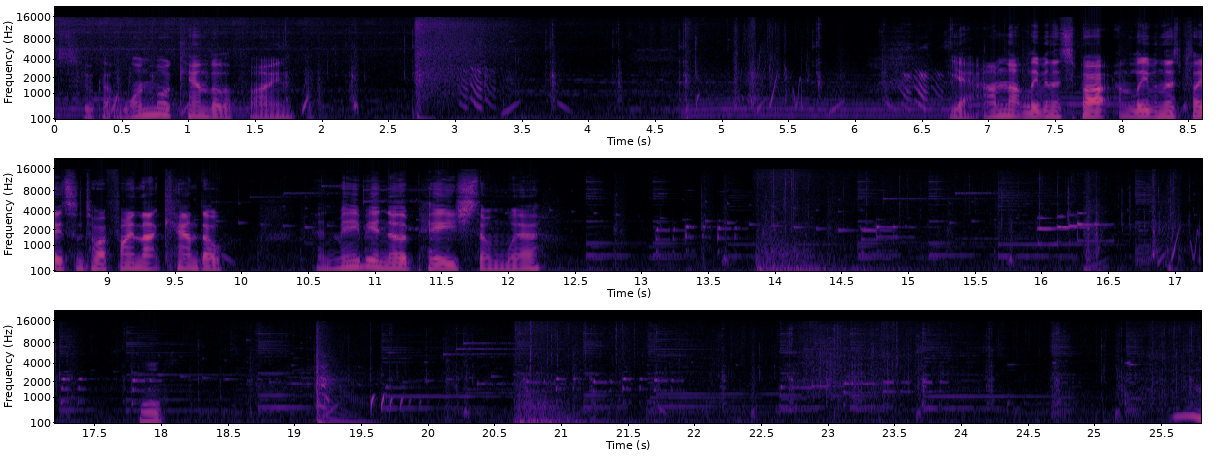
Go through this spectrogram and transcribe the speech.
So we've got one more candle to find. Yeah, I'm not leaving this spot. I'm leaving this place until I find that candle. And maybe another page somewhere. Ooh. Hmm.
